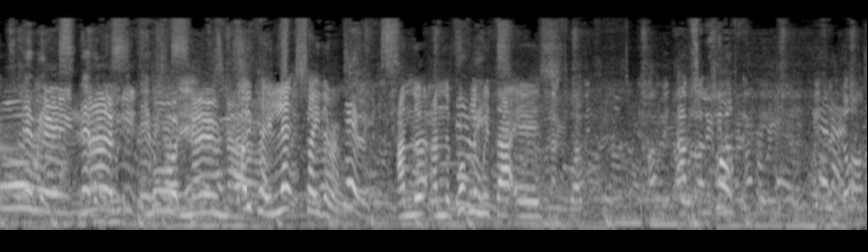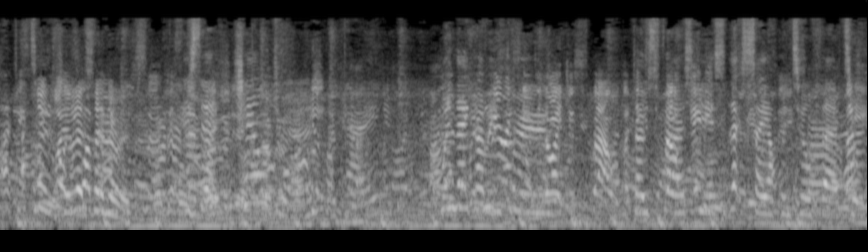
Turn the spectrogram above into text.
always no. It's more no no. Okay, let's say there is. There is. And the and the problem with that is Yeah, no, I- I tell so let's say there problem is. is that uh, children, okay, when they're going through those first years, let's say up until 13,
